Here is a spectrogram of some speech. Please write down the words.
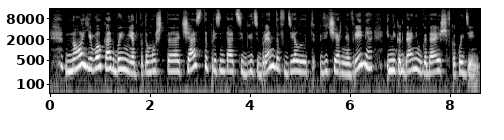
но его как бы нет, потому что часто презентации бьюти-брендов делают в вечернее время, и никогда не угадаешь, в какой день.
